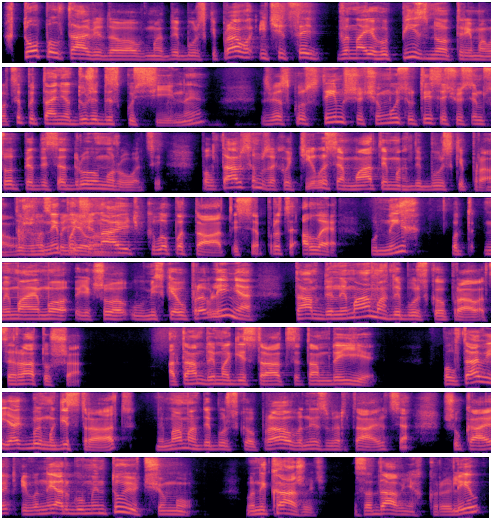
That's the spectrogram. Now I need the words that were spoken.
Хто Полтаві давав Магдебурзьке право, і чи це вона його пізно отримала? Це питання дуже дискусійне. В зв'язку з тим, що чомусь у 1752 році полтавцям захотілося мати Магдебурзьке право. Дуже Вони починають клопотатися про це. Але у них, от ми маємо, якщо у міське управління, там, де нема Магдебурзького права, це ратуша. А там, де магістрат, це там, де є. В Полтаві якби магістрат, нема Магдебурзького права, вони звертаються, шукають і вони аргументують, чому. Вони кажуть, за давніх королів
